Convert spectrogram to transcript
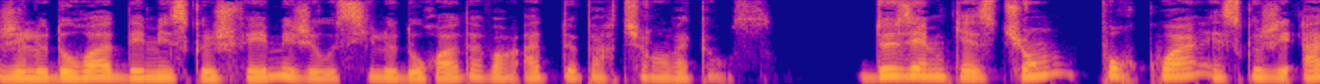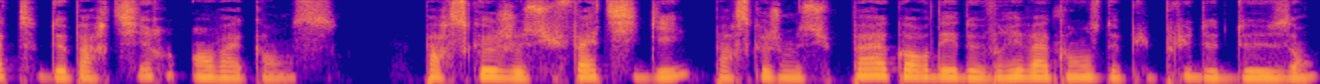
J'ai le droit d'aimer ce que je fais, mais j'ai aussi le droit d'avoir hâte de partir en vacances. Deuxième question, pourquoi est-ce que j'ai hâte de partir en vacances? Parce que je suis fatiguée, parce que je me suis pas accordé de vraies vacances depuis plus de deux ans,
